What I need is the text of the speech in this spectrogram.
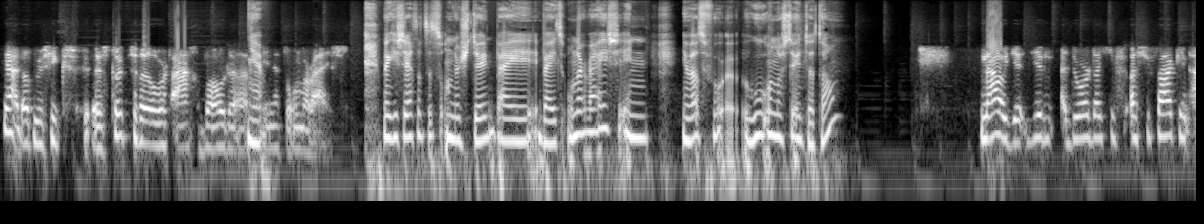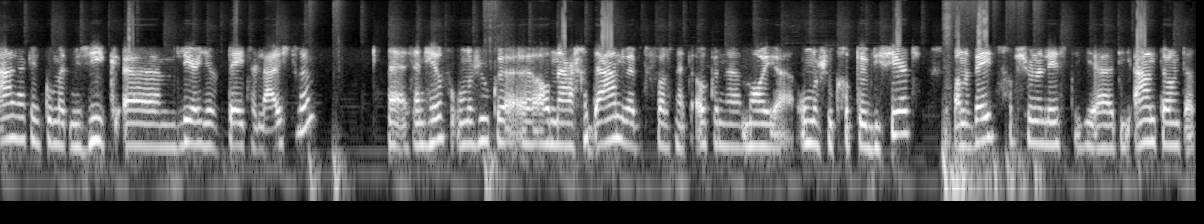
ja, dat muziek eh, structureel wordt aangeboden Ja. in het onderwijs. Want je zegt dat het ondersteunt bij, bij het onderwijs. In, in wat voor, hoe ondersteunt dat dan? Nou, je, je, doordat je, als je vaak in aanraking komt met muziek, ehm, leer je beter luisteren. Er zijn heel veel onderzoeken al naar gedaan. We hebben toevallig net ook een mooi onderzoek gepubliceerd van een wetenschapsjournalist die, die aantoont dat,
